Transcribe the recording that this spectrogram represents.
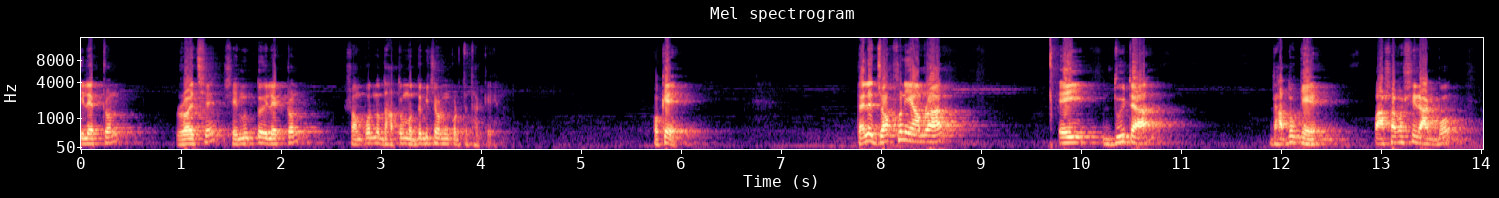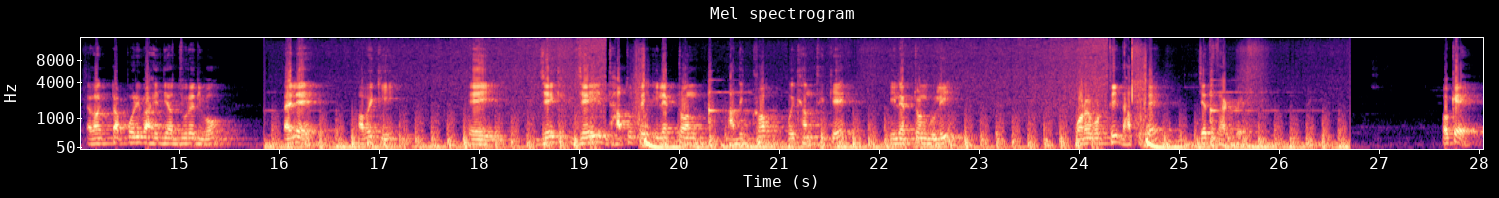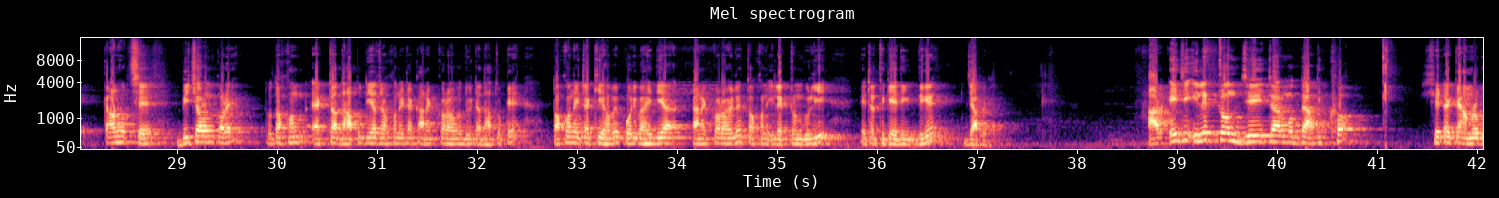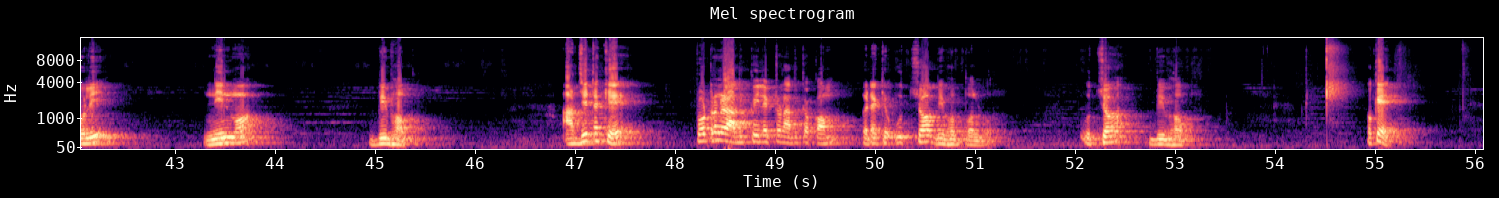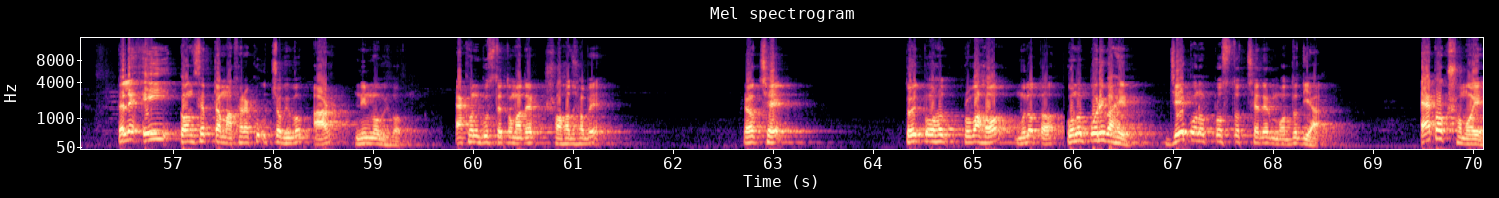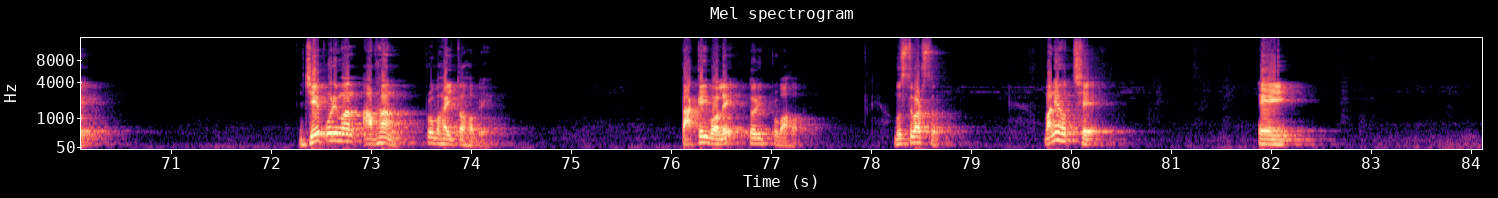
ইলেকট্রন রয়েছে, সেই মুক্ত ইলেকট্রন সম্পূর্ণ ধাতুর মধ্যে বিচরণ করতে থাকে। ওকে তাহলে যখনই আমরা এই দুইটা ধাতুকে পাশাপাশি রাখব এবং একটা পরিবাহী দিয়ে জুড়ে দিব তাইলে হবে কি? এই যে যেই ধাতুতে ইলেকট্রন আধিক্য, ওইখান থেকে ইলেকট্রনগুলি পরবর্তী ধাতুতে যেতে থাকবে। ওকে, কারণ হচ্ছে বিচরণ করে, তো তখন একটা ধাতু দিয়ে যখন এটা কানেক্ট করা হবে দুইটা ধাতুকে, তখন এটা কি হবে? পরিবাহী দিয়ে কানেক্ট করা হলে তখন ইলেকট্রনগুলি এটা থেকে এদিক দিকে যাবে। আর এই যে ইলেকট্রন যেটার মধ্যে আধিক্য, সেটাকে আমরা বলি নিম্ন বিভব। আর যেটাকে প্রোটনের আধিক্য ইলেকট্রন আধিক্য কম ওটাকে উচ্চ বিভব বলব। উচ্চ বিভব। ওকে, তাহলে এই কনসেপ্টটা মাথায় রাখো, উচ্চ বিভব আর নিম্ন বিভব। এখন বুঝতে তোমাদের সহজ হবে। এটা হচ্ছে তড়িৎ প্রবাহ- মূলত কোনো পরিবাহীর যে কোনো প্রস্তচ্ছেদের মধ্য দিয়া একক সময়ে যে পরিমাণ আধান প্রবাহিত হবে, তাকেই বলে তড়িৎ প্রবাহ। বুঝতে পারছ? মানে হচ্ছে এই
